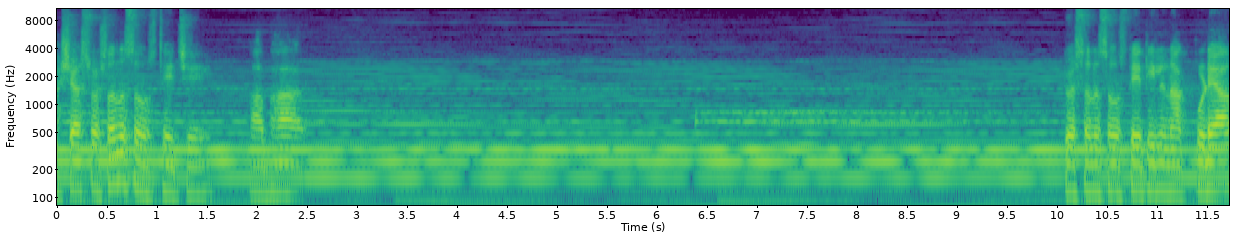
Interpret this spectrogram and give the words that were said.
अशा श्वसन संस्थेचे आभार. श्वसन संस्थेतील नागपुड्या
